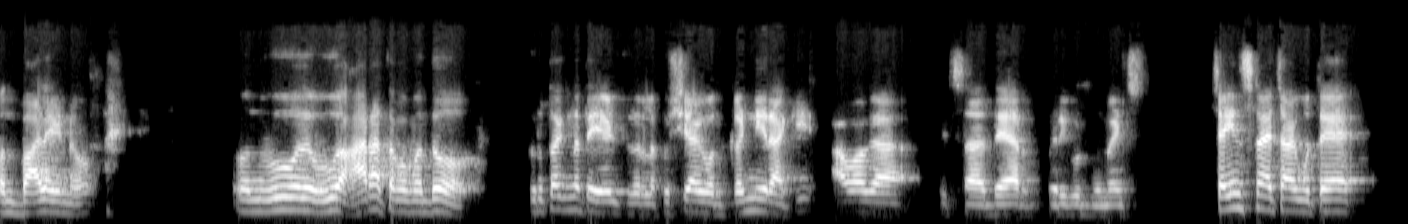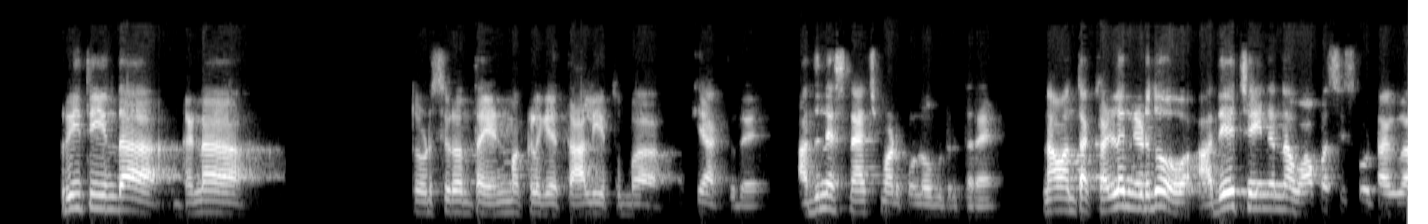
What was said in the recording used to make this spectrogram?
ಒಂದ್ ಬಾಳೆಹಣ್ಣು, ಒಂದ್ ಹೂವು ಹೂ ಹಾರ ತಗೊಂಡ್ಬಂದು ಕೃತಜ್ಞತೆ ಹೇಳ್ತಿದ್ರಲ್ಲ, ಖುಷಿಯಾಗಿ ಒಂದ್ ಕಣ್ಣೀರ್ ಹಾಕಿ. ಆವಾಗ it's they are very good moments chain snatch ಆಗುತ್ತೆ. ಪ್ರೀತಿಯಿಂದ ಗಂಡ ತೊಡಸಿರುವಂತ ಹೆಣ್ಮಕ್ಳಿಗೆ ತಾಲಿ ತುಂಬಾ ಮುಖ್ಯ ಆಗ್ತದೆ. ಅದನ್ನೇ ಸ್ನ್ಯಾಚ್ ಮಾಡ್ಕೊಂಡು ಹೋಗ್ಬಿಟ್ಟಿರ್ತಾರೆ. ನಾವ್ ಅಂತ ಕಳ್ಳನ್ ಹಿಡಿದು ಅದೇ ಚೈನ್ ಅನ್ನ ವಾಪಸ್ ಇಸ್ಕೊಟ್ಟಾಗ್ಲ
